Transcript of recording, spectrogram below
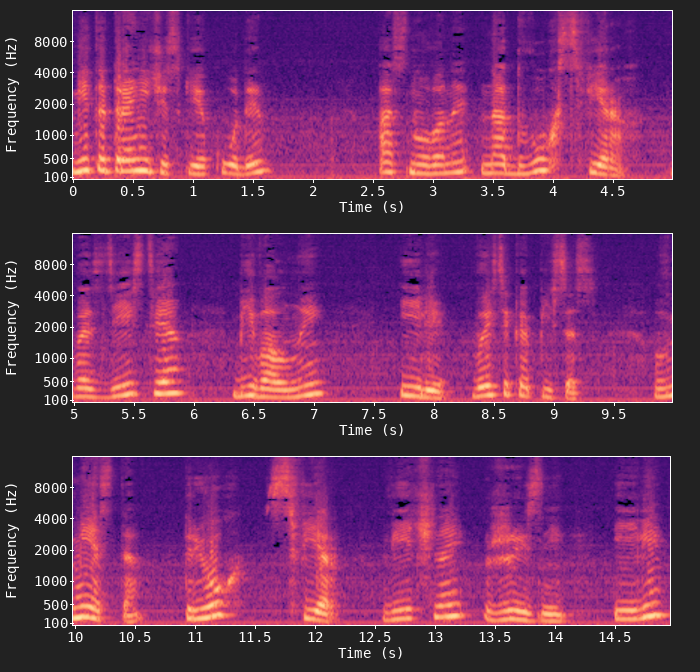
Метатронические коды основаны на двух сферах воздействия биволны или весикописес вместо трех сфер вечной жизни или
